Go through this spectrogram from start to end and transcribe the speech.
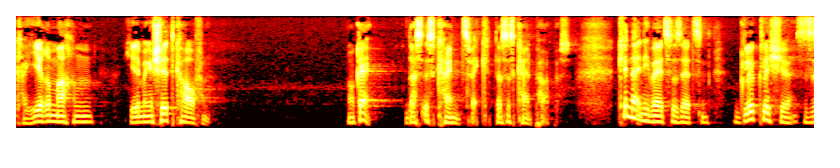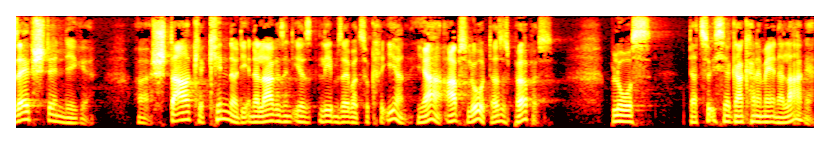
Karriere machen, jede Menge Shit kaufen. Okay, das ist kein Zweck, das ist kein Purpose. Kinder in die Welt zu setzen, glückliche, selbstständige, starke Kinder, die in der Lage sind, ihr Leben selber zu kreieren. Ja, absolut, das ist Purpose. Bloß dazu ist ja gar keiner mehr in der Lage,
